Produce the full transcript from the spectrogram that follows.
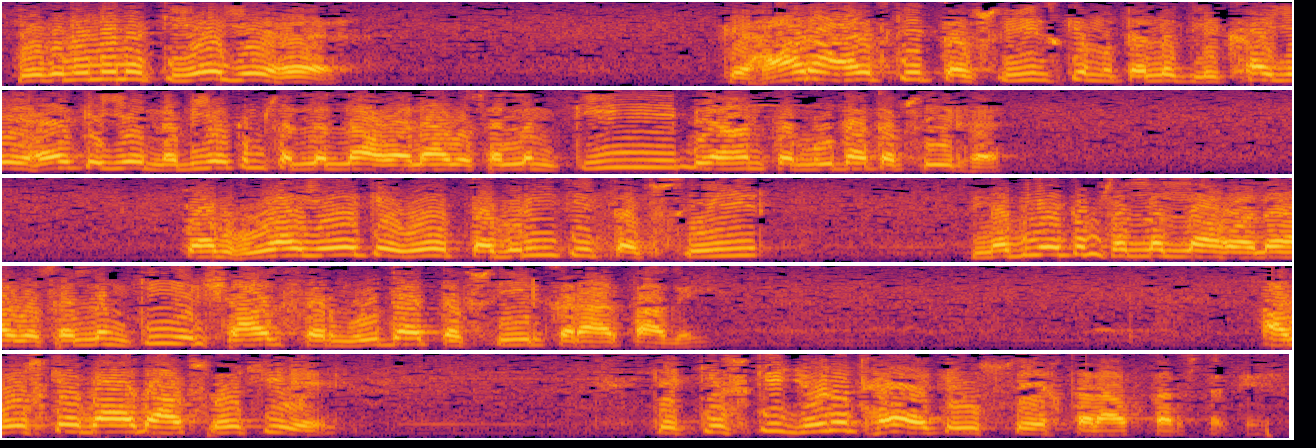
لیکن انہوں نے کیا یہ ہے کہ ہر آیت کی تفسیر کے متعلق لکھا یہ ہے کہ یہ نبی اکم صلی اللہ علیہ وسلم کی بیان فرمودہ تفسیر ہے۔ تب ہوا یہ کہ وہ تبری کی تفسیر نبی اکم صلی اللہ علیہ وسلم کی ارشاد فرمودہ تفسیر قرار پا گئی۔ اب اس کے بعد آپ سوچئے کہ کس کی ضرورت ہے کہ اس سے اختلاف کر سکے۔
